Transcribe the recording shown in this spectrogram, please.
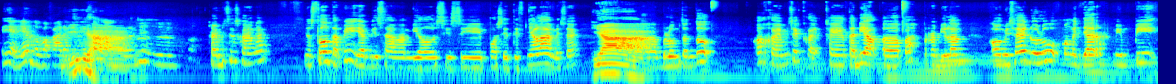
iya ya nggak bakal ada Iya. penyesalan Mm-mm. kayak misalnya sekarang kan nyesel tapi ya bisa ngambil sisi positifnya lah misalnya. Ya Uh, belum tentu oh kayak misalnya kayak, kayak tadi uh, apa pernah bilang kalau misalnya dulu mengejar mimpi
